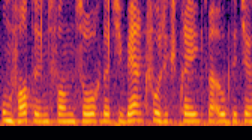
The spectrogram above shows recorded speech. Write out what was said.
omvattend. Van zorg dat je werk voor zich spreekt, maar ook dat je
